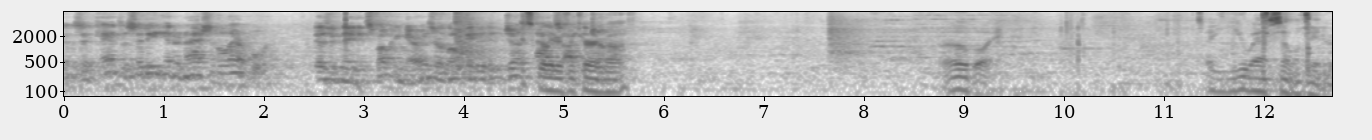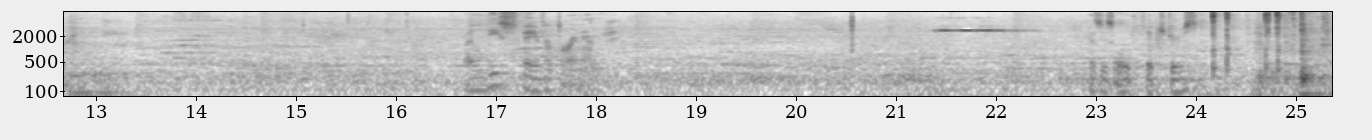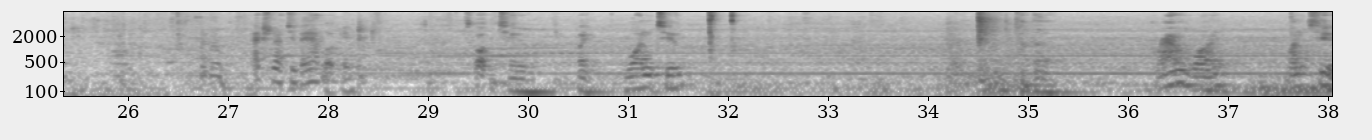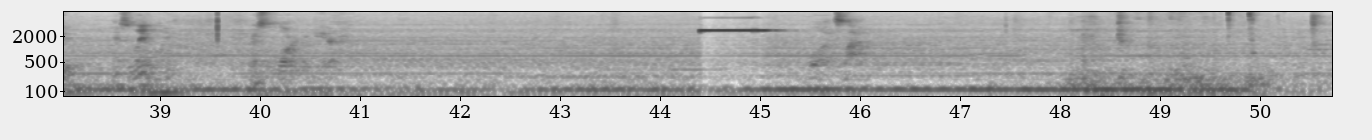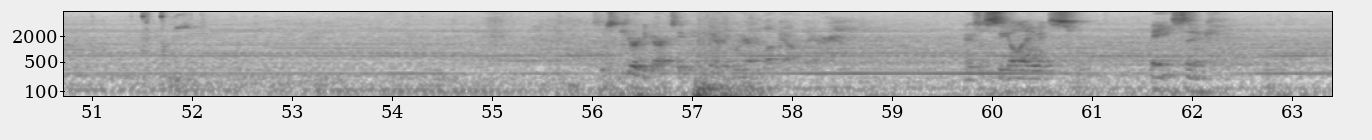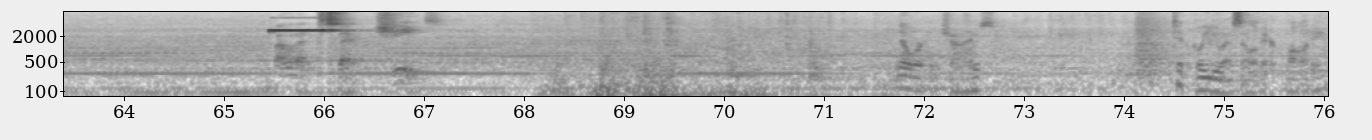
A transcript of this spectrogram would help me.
at Kansas City International Airport. Designated smoking areas are located just Escalators are outside the turned off. Oh boy. It's a U.S. elevator. My least favorite brand. Has these old fixtures. Hmm, Actually, not too bad looking. Let's go up two. Wait, one, two. The ground one, one, two. There's labeling. There's a floor indicator. Loud. Some security guards very weird look out there. There's a ceiling, it's basic. Why would I expect cheese? No working chimes. Typical US elevator quality.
